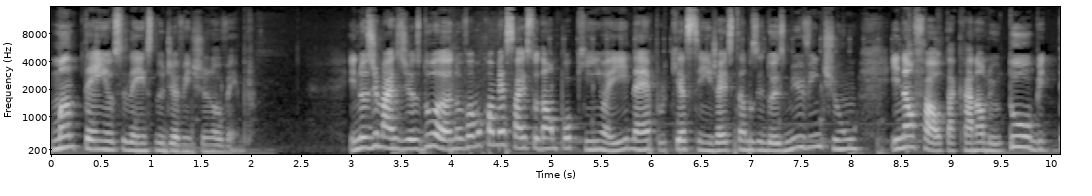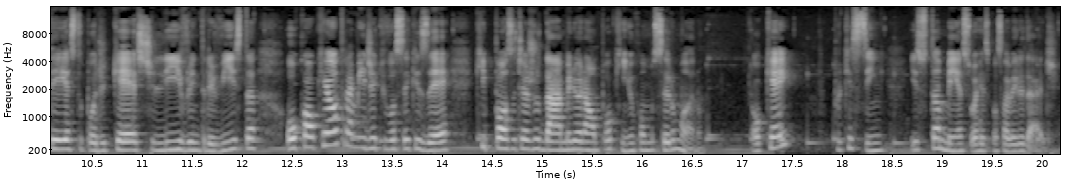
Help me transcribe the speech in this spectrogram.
mantenha o silêncio no dia 20 de novembro. E nos demais dias do ano, vamos começar a estudar um pouquinho aí, né? Porque assim, já estamos em 2021 e não falta canal no YouTube, texto, podcast, livro, entrevista ou qualquer outra mídia que você quiser que possa te ajudar a melhorar um pouquinho como ser humano. Ok? Porque sim, isso também é sua responsabilidade.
